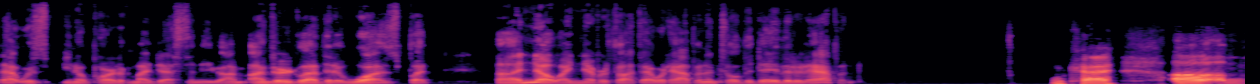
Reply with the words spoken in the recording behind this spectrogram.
that was, you know, part of my destiny. I'm, I'm very glad that it was, but uh, no, I never thought that would happen until the day that it happened. Okay. Um,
